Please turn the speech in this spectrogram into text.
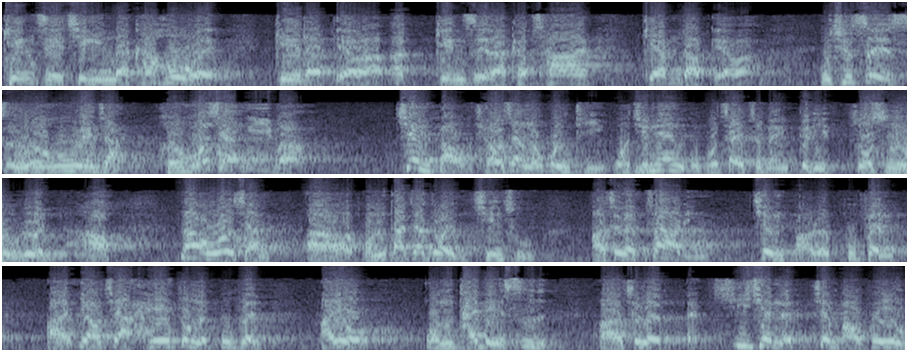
经济经营来较好的加纳掉啊，啊，经济来较差的减纳掉啊。我觉得这也是合乎院长合乎倡议嘛。健保调降的问题，我今天我不在这边跟你做讨论哈。那我想啊，我们大家都很清楚啊，这个诈领鉴宝的部分啊，要价黑洞的部分，还有我们台北市啊这个基建的鉴宝费用。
